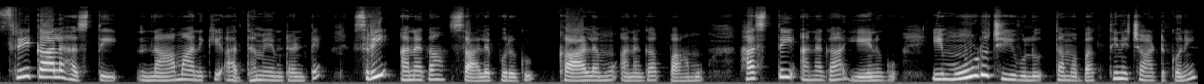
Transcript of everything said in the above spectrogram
శ్రీకాళహస్తి నామానికి అర్థం ఏమిటంటే శ్రీ అనగా సాలెపురుగు కాళము అనగా పాము హస్తి అనగా ఏనుగు. ఈ మూడు జీవులు తమ భక్తిని చాటుకొని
